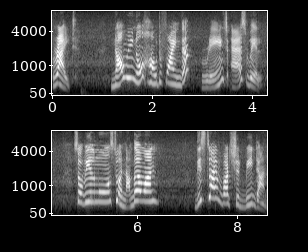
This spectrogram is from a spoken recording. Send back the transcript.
Right. Now we know how to find the range as well. So, we will move on to another one. This time what should be done?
